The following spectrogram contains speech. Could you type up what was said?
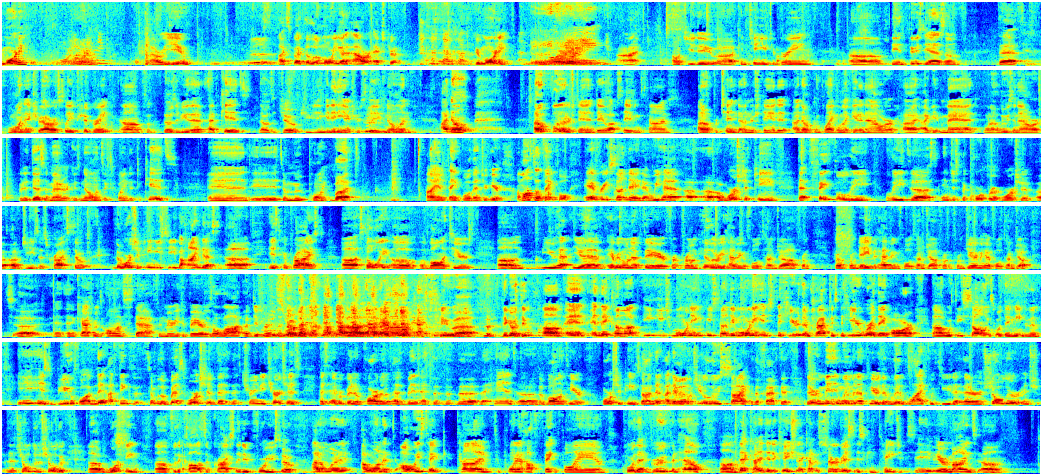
Good morning. Good Morning. How are you? I expect a little more. You got an hour extra. Good morning. Amazing. All right. I want you to uh, continue to bring um, the enthusiasm that one extra hour of sleep should bring. Um, for those of you that have kids, that was a joke. You didn't get any extra sleep. No one. I don't. I don't fully understand daylight savings time. I don't pretend to understand it. I don't complain when I get an hour. I, I get mad when I lose an hour. But it doesn't matter because no one's explained it to kids, and it, it's a moot point. But I am thankful that you're here. I'm also thankful every Sunday that we have a, a, worship team that faithfully leads us in just the corporate worship of, of Jesus Christ. So the worship team you see behind us uh, is comprised uh, solely of, of volunteers. Um, you have you have everyone up there from, from Hillary having a full time job, from, from from David having a full time job, from, from Jeremy having a full time job, uh, and, and Catherine's on staff and married to Bear. There's a lot of different struggles uh, that everyone has to uh, to go through. Um, and and they come up each morning, each Sunday morning, and just to hear them practice, to hear where they are uh, with these songs, what they mean to them, it is beautiful. I've ne- I think that some of the best worship that, that Trinity Church has has ever been a part of has been at the, the, the, the hands of the volunteer worship. So I, ne- I never want you to lose sight of the fact that there are men and women up here that live life with you, that, that are in shoulder and sh- shoulder to shoulder, uh, working uh, for the cause of Christ. They do before you. So I don't want to. I want to always take time to point out how thankful I am for that group and how um, that kind of dedication, that kind of service is contagious. It, it reminds um,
